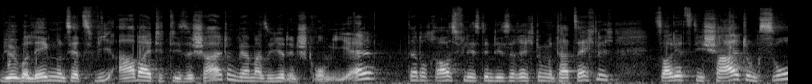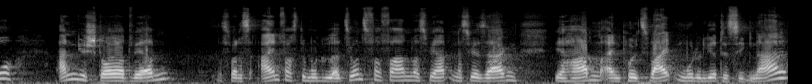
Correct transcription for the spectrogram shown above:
wir überlegen uns jetzt, wie arbeitet diese Schaltung. Wir haben also hier den Strom IL, der dort rausfließt in diese Richtung und tatsächlich soll jetzt die Schaltung so angesteuert werden, das war das einfachste Modulationsverfahren, was wir hatten, dass wir sagen, wir haben ein pulsweiten moduliertes Signal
